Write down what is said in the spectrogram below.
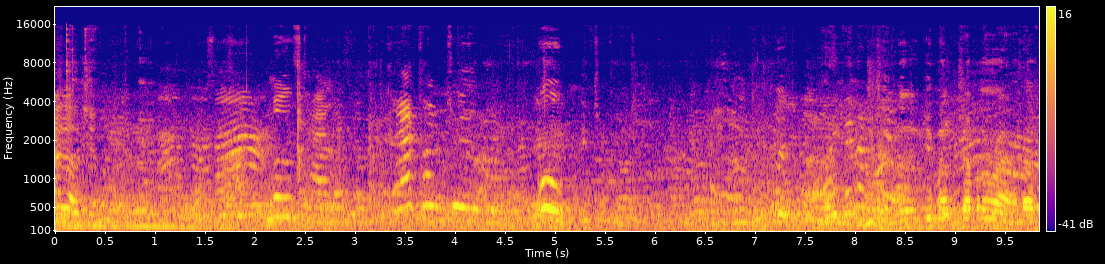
I love you. Move, Tyler. Can I come to? Ooh. You've been jumping around, though.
